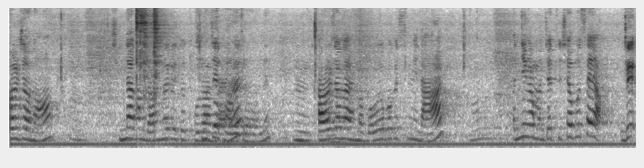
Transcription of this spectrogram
가을 전어. 집 나간 며느리도 돌아가는. 진짜 가을 전어네? 응, 가을 전어 한번 먹어보겠습니다. 언니가 먼저 드셔보세요. 네.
